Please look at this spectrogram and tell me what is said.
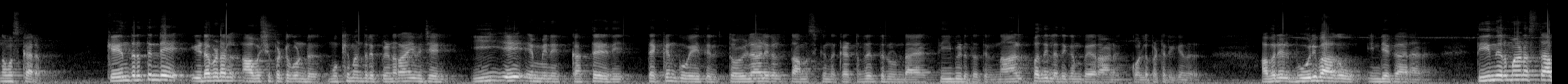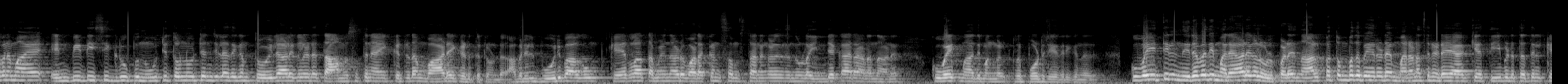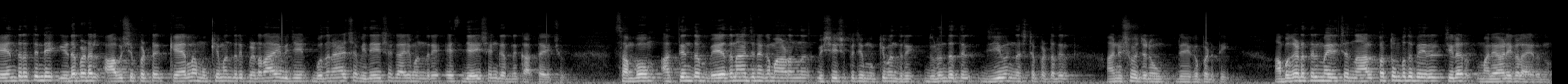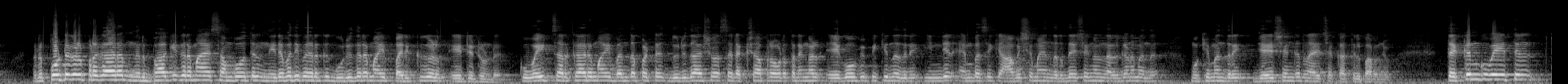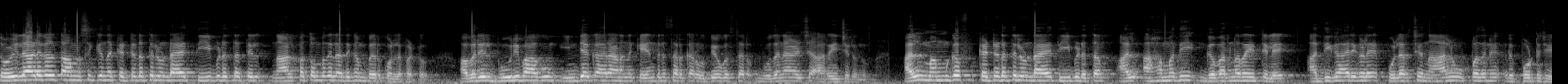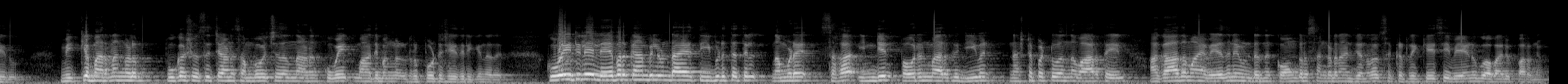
നമസ്കാരം. കേന്ദ്രത്തിന്റെ ഇടപെടൽ ആവശ്യപ്പെട്ടുകൊണ്ട് മുഖ്യമന്ത്രി പിണറായി വിജയൻ ഇ എ എമ്മിന് കത്തെഴുതി തെക്കൻ കുവൈത്തിൽ തൊഴിലാളികൾ താമസിക്കുന്ന കെട്ടിടത്തിലുണ്ടായ തീപിടുത്തത്തിൽ നാൽപ്പതിലധികം പേരാണ് കൊല്ലപ്പെട്ടിരിക്കുന്നത്. അവരിൽ ഭൂരിഭാഗവും ഇന്ത്യക്കാരാണ്. തീ നിർമ്മാണ സ്ഥാപനമായ N B T C group നൂറ്റി തൊണ്ണൂറ്റഞ്ചിലധികം തൊഴിലാളികളുടെ താമസത്തിനായി കെട്ടിടം വാടകയ്ക്ക് എടുത്തിട്ടുണ്ട്. അവരിൽ ഭൂരിഭാഗവും കേരള തമിഴ്നാട് വടക്കൻ സംസ്ഥാനങ്ങളിൽ നിന്നുള്ള ഇന്ത്യക്കാരാണെന്നാണ് കുവൈറ്റ് മാധ്യമങ്ങൾ റിപ്പോർട്ട് ചെയ്തിരിക്കുന്നത്. കുവൈറ്റിൽ നിരവധി മലയാളികൾ ഉൾപ്പെടെ നാൽപ്പത്തൊമ്പത് പേരുടെ മരണത്തിനിടയാക്കിയ തീപിടുത്തത്തിൽ കേന്ദ്രത്തിന്റെ ഇടപെടൽ ആവശ്യപ്പെട്ട് കേരള മുഖ്യമന്ത്രി പിണറായി വിജയൻ ബുധനാഴ്ച വിദേശകാര്യമന്ത്രി എസ് ജയശങ്കറിന് കത്തയച്ചു. സംഭവം അത്യന്തം വേദനാജനകമാണെന്ന് വിശേഷിപ്പിച്ച മുഖ്യമന്ത്രി ദുരന്തത്തിൽ ജീവൻ നഷ്ടപ്പെട്ടതിൽ അനുശോചനവും രേഖപ്പെടുത്തി. അപകടത്തിൽ മരിച്ച നാൽപ്പത്തൊമ്പത് പേരിൽ ചിലർ മലയാളികളായിരുന്നു. റിപ്പോർട്ടുകൾ പ്രകാരം നിർഭാഗ്യകരമായ സംഭവത്തിൽ നിരവധി പേർക്ക് ഗുരുതരമായി പരിക്കുകളും ഏറ്റിട്ടുണ്ട്. കുവൈറ്റ് സർക്കാരുമായി ബന്ധപ്പെട്ട് ദുരിതാശ്വാസ രക്ഷാപ്രവർത്തനങ്ങൾ ഏകോപിപ്പിക്കുന്നതിന് ഇന്ത്യൻ എംബസിക്ക് ആവശ്യമായ നിർദ്ദേശങ്ങൾ നൽകണമെന്ന് മുഖ്യമന്ത്രി ജയശങ്കറിന് അയച്ച കത്തിൽ പറഞ്ഞു. തെക്കൻ കുവൈത്തിൽ തൊഴിലാളികൾ താമസിക്കുന്ന കെട്ടിടത്തിലുണ്ടായ തീപിടുത്തത്തിൽ നാൽപ്പത്തൊമ്പതിലധികം പേർ കൊല്ലപ്പെട്ടു. അവരിൽ ഭൂരിഭാഗവും ഇന്ത്യക്കാരാണെന്ന് കേന്ദ്ര സർക്കാർ ഉദ്യോഗസ്ഥർ ബുധനാഴ്ച അറിയിച്ചിരുന്നു. അൽ മംഗഫ് കെട്ടിടത്തിലുണ്ടായ തീപിടുത്തം അൽ അഹമ്മദി ഗവർണറേറ്റിലെ അധികാരികളെ പുലർച്ചെ നാല് മുപ്പതിന് റിപ്പോർട്ട് ചെയ്തു. മിക്ക മരണങ്ങളും പുക ശ്വസിച്ചാണ് സംഭവിച്ചതെന്നാണ് കുവൈറ്റ് മാധ്യമങ്ങൾ റിപ്പോർട്ട് ചെയ്തിരിക്കുന്നത്. കുവൈറ്റിലെ ലേബർ ക്യാമ്പിലുണ്ടായ തീപിടുത്തത്തിൽ നമ്മുടെ സഹ ഇന്ത്യൻ പൗരന്മാർക്ക് ജീവൻ നഷ്ടപ്പെട്ടു എന്ന വാർത്തയിൽ അഗാധമായ വേദനയുണ്ടെന്ന് കോൺഗ്രസ് സംഘടനാ ജനറൽ സെക്രട്ടറി കെ സി വേണുഗോപാലും പറഞ്ഞു.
